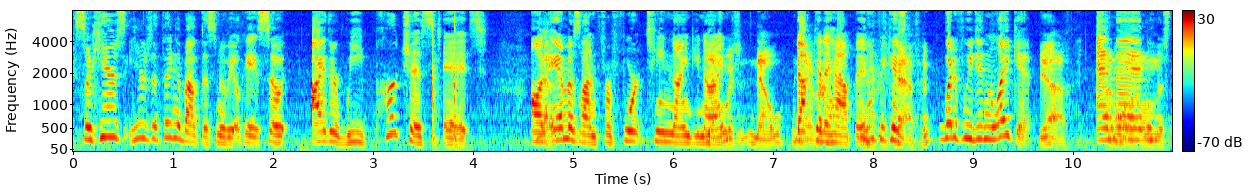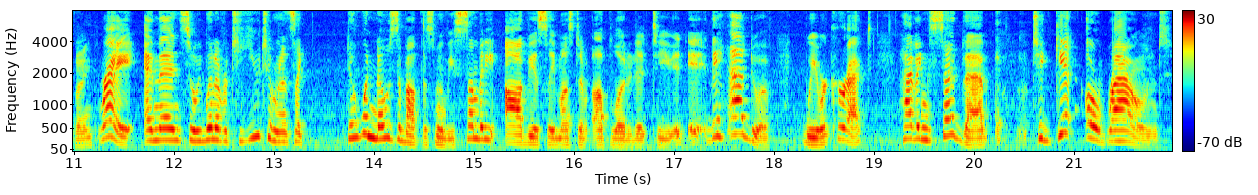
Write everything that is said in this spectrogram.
so here's here's the thing about this movie. Okay, so either we purchased it on Yeah. Amazon for fourteen ninety Yeah, nine. which, no, not going to happen Never because happened. what if we didn't like it? Yeah, And then own this thing. right, and then so we went over to YouTube and it's like no one knows about this movie. Somebody obviously must have uploaded it to you. It, it- they had to have. We were correct. Having said that, to get around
